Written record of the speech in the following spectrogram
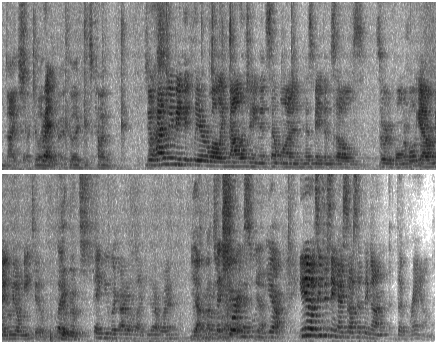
nice. I feel like Right. I feel like it's kind of So how do we make it clear while acknowledging that someone has made themselves sort of vulnerable? Yeah, or maybe we don't need to. Like, thank you, but I don't like you that way. Yeah, that's Like fine. short and sweet, Yeah. yeah. You know, it's interesting. I saw something on the gram.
